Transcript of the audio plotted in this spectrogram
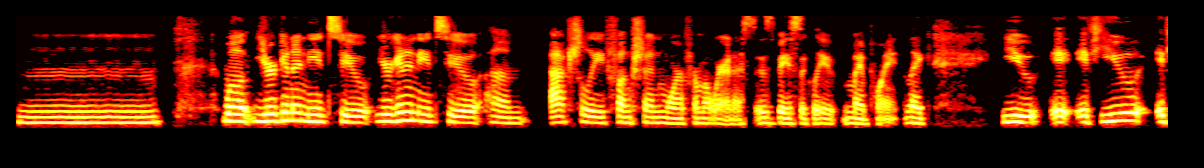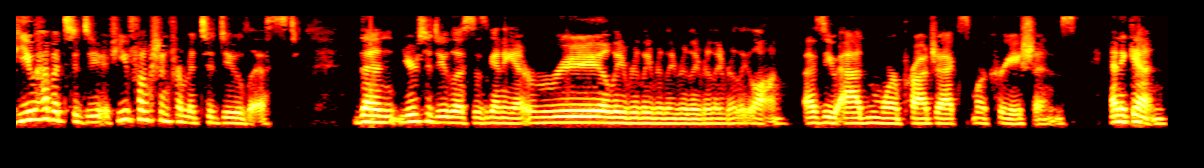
well, you're going to need to, you're going to need to um, actually function more from awareness is basically my point. Like you, if you, if you have a to do, if you function from a to do list, then your to do list is going to get really, really, really, really, really, really long as you add more projects, more creations. And again,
